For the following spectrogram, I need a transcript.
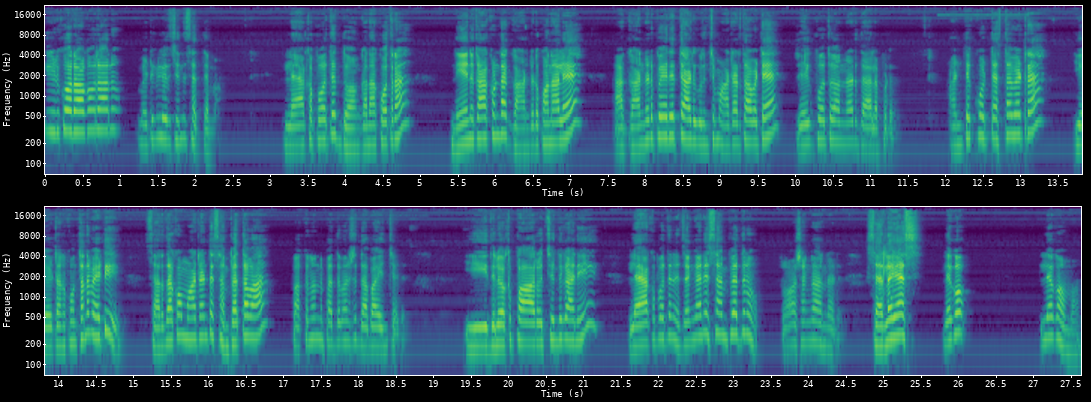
ఈడుకో రోగం రాను. మెటుకులు ఇరిచింది సత్యమ్మ. లేకపోతే దొంగ నా కూతురా? నేను కాకుండా గాండడు కొనాలే? ఆ గండడి పేరెత్తి ఆడి గురించి మాట్లాడతావటే? రేగిపోతూ అన్నాడు దాలప్పుడు. అంటే కొట్టేస్తావేట్రా? ఏటనుకుంటానవేటి సరదాకో మాట అంటే చంపేస్తావా పక్కనున్న పెద్ద మనిషి దబాయించాడు. ఈదిలోకి పారొచ్చింది కానీ లేకపోతే నిజంగానే చంపేద్దును రోషంగా అన్నాడు. సర్లయాస్ లేగో. లేగో అమ్మా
